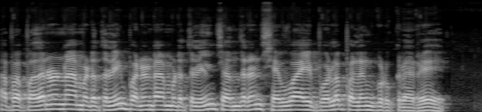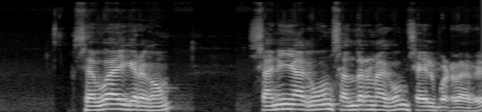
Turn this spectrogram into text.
அப்போ பதினொன்றாம் இடத்துலையும் பன்னெண்டாம் இடத்துலையும் சந்திரன் செவ்வாய் போல் பலன் கொடுக்குறாரு. செவ்வாய் கிரகம் சனியாகவும் சந்திரனாகவும் செயல்படுறாரு.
